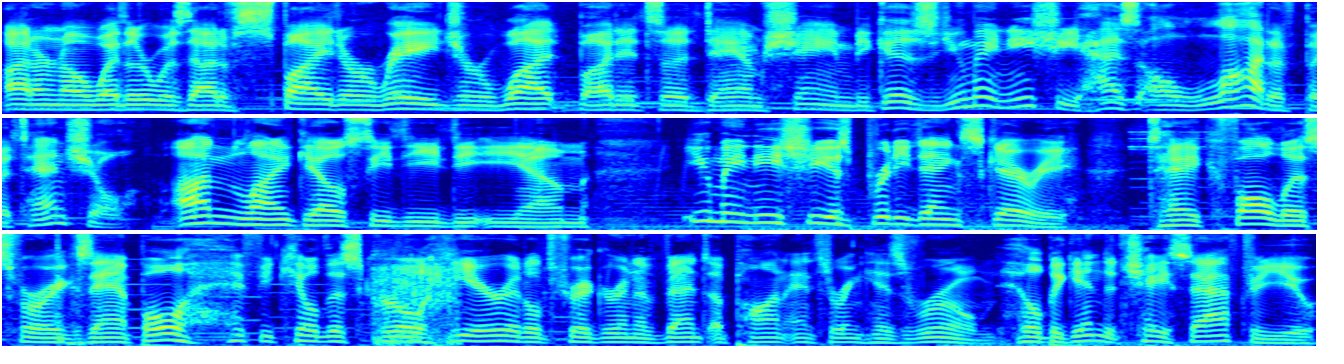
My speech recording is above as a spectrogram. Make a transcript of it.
I don't know whether it was out of spite or rage or what, but it's a damn shame because Yume Nisshi has a lot of potential. Unlike LCD DEM, Yume Nisshi is pretty dang scary. Take Fallus, for example. If you kill this girl here, it'll trigger an event upon entering his room. He'll begin to chase after you,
